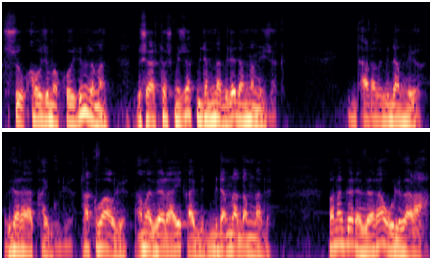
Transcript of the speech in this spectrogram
su avucuma koyduğum zaman dışarı taşmayacak, bir damla bile damlamayacak. Arada bir damlıyor. Vera kayboluyor. Takva oluyor. Ama verayı kaybediyor. Bir damla damladı. Bana göre vera ul vera.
